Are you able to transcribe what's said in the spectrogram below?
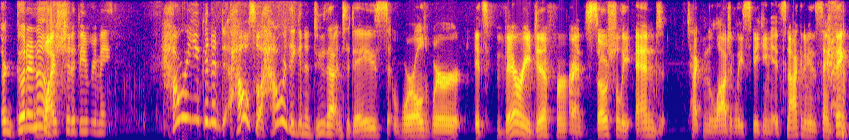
They're good enough. Why should it be remade? How are you gonna how so how are they gonna do that in today's world where it's very different socially and technologically speaking? It's not gonna be the same thing.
